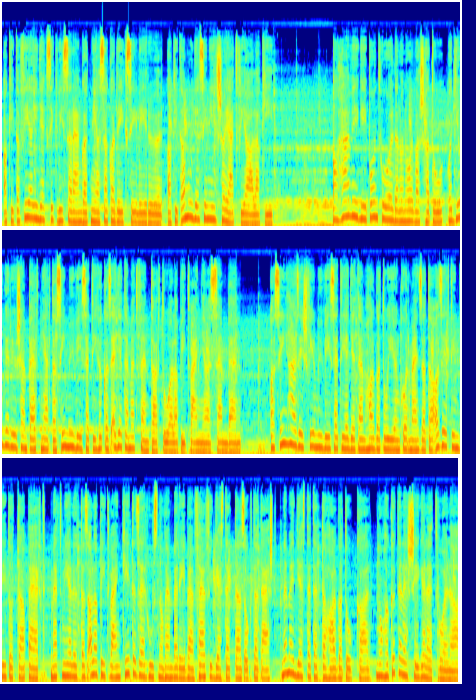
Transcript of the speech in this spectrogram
akit a fia igyekszik visszarángatni a szakadék széléről, akit amúgy a színész saját fia alakít. A hvg.hu oldalon olvasható, hogy jogerősen pert nyert a színművészeti hök az egyetemet fenntartó alapítványjal szemben. A Színház és Filművészeti Egyetem hallgatói önkormányzata azért indította a pert, mert mielőtt az alapítvány 2020 novemberében felfüggesztette az oktatást, nem egyeztetett a hallgatókkal, noha kötelessége lett volna.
